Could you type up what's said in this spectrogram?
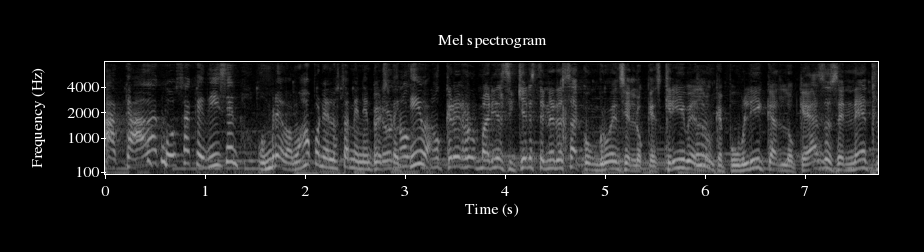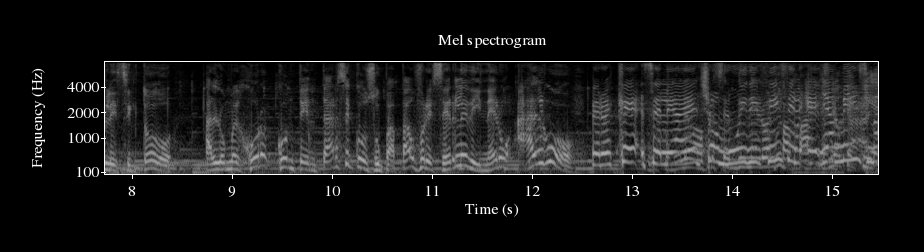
a cada cosa que dicen, hombre, vamos a ponerlos también en Pero perspectiva. no crees, Romariel, si quieres tener esa congruencia en lo que escribes, lo que publicas, lo que haces en Netflix y todo, a lo mejor contentarse con su papá, ofrecerle dinero, algo. Pero es que se le ¿Cómo le va ha hecho muy difícil. papá? Ella misma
